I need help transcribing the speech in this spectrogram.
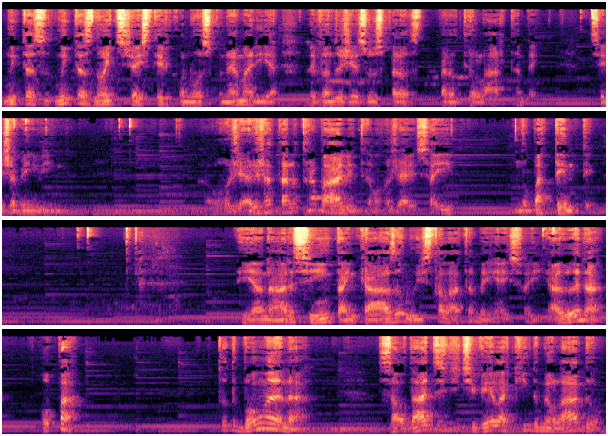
muitas muitas noites já esteve conosco, né, Maria? Levando Jesus para, para o teu lar também. Seja bem-vindo. O Rogério já está no trabalho, então, Rogério, isso aí, no batente. E a Nara, sim, tá em casa, o Luiz tá lá também, é isso aí. A Ana, opa, tudo bom, Ana? Saudades de te vê-la aqui do meu lado.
